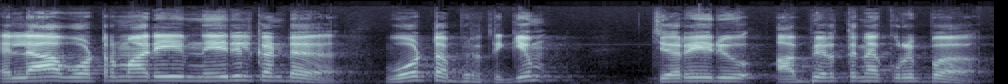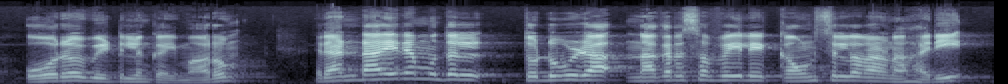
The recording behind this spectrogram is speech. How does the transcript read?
എല്ലാ വോട്ടർമാരെയും നേരിൽ കണ്ട് വോട്ട് അഭ്യർത്ഥിക്കും ചെറിയൊരു അഭ്യർത്ഥന കുറിപ്പ് ഓരോ വീട്ടിലും കൈമാറും. രണ്ടായിരം മുതൽ തൊടുപുഴ നഗരസഭയിലെ കൗൺസിലറാണ് ഹരി.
